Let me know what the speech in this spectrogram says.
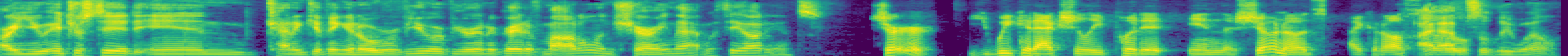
Are you interested in kind of giving an overview of your integrative model and sharing that with the audience? Sure. We could actually put it in the show notes. I could also. I absolutely will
